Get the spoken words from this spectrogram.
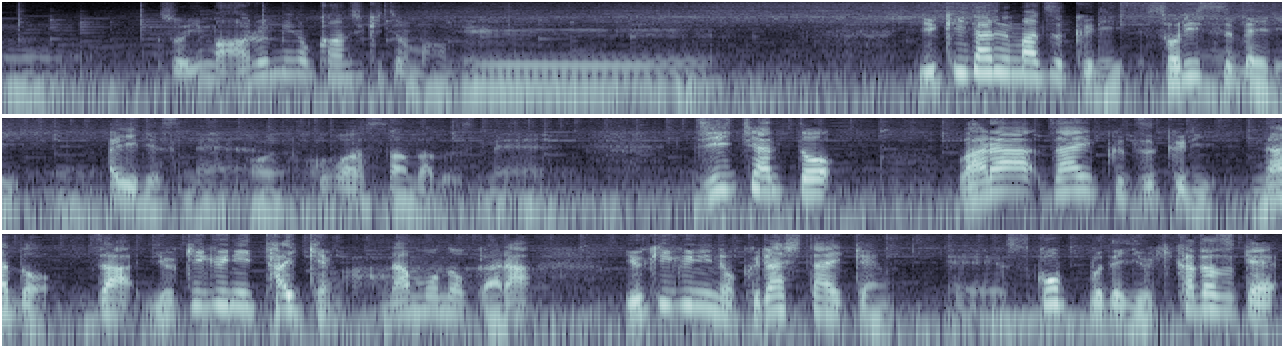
うん。そう今アルミのかんじきってのもあるの。へえ雪だるま作りそり滑り。あいいですね、はいはい。ここはスタンダードですね。じいちゃんとわら細工作りなどザ雪国体験。なものから雪国の暮らし体験、えースコップで雪片付け。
